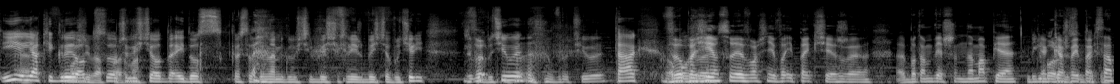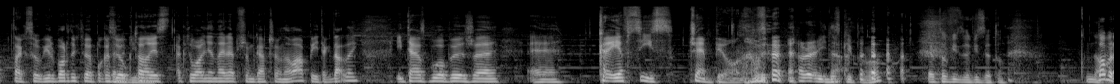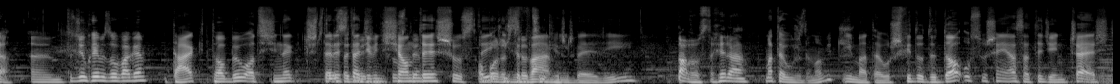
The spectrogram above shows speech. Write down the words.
I E, jakie gry od, forma. oczywiście od Eidos Crystal Dynamics byście, byście chcieli, żebyście wrócili, żeby wróciły. Wróciły. Tak. Wyobraziłem sobie właśnie w Apexie, że, bo tam wiesz, na mapie, jak Billboardy grasz w są Apexa, tak, są billboardy, które pokazują, kto Telewizja. jest aktualnie najlepszym graczem na mapie i tak dalej. I teraz byłoby, że e, KFC's champion arena. No. Ja to widzę, widzę to. No. Dobra, to dziękujemy za uwagę. Tak, to był odcinek 496 O Boże, i z wami jeszcze. byli Paweł Stachyra. Mateusz Zanowicz. i Mateusz Widut. Do usłyszenia za tydzień. Cześć!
